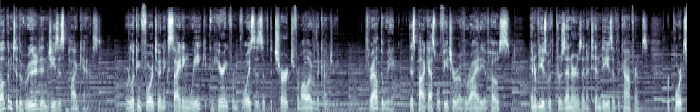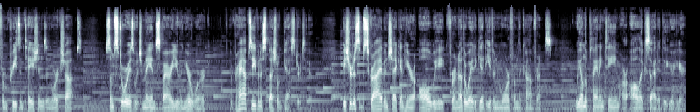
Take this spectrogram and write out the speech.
Welcome to the Rooted in Jesus podcast. We're looking forward to an exciting week and hearing from voices of the church from all over the country. Throughout the week, this podcast will feature a variety of hosts, interviews with presenters and attendees of the conference, reports from presentations and workshops, some stories which may inspire you in your work, and perhaps even a special guest or two. Be sure to subscribe and check in here all week for another way to get even more from the conference. We on the planning team are all excited that you're here.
